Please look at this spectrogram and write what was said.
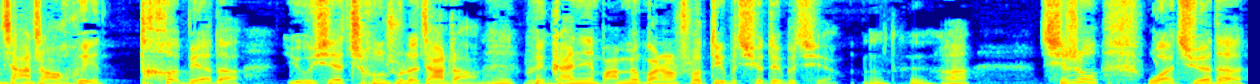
家长会特别的，有些成熟的家长嗯会赶紧把门关上，说对不起，对不起。OK，其实我觉得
